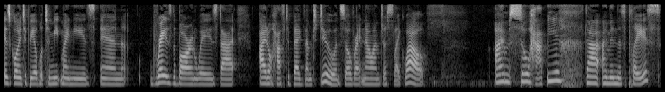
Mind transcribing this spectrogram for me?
is going to be able to meet my needs and raise the bar in ways that I don't have to beg them to do. And so right now I'm just like, wow, I'm so happy that I'm in this place.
